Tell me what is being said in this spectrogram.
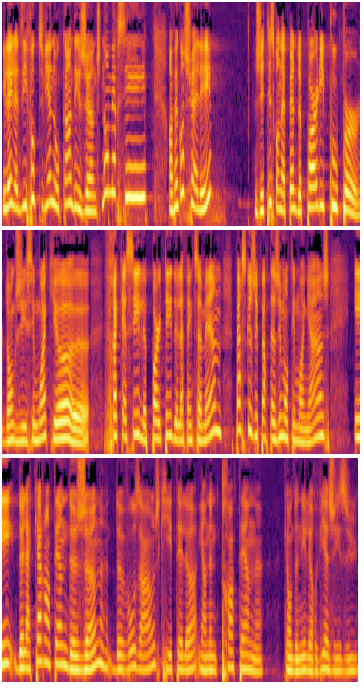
Et là, il a dit, il faut que tu viennes au camp des jeunes. Je dis, non, merci. En fin de compte, je suis allée. J'étais ce qu'on appelle de party pooper. Donc, c'est moi qui a euh, fracassé le party de la fin de semaine parce que j'ai partagé mon témoignage. Et de la quarantaine de jeunes de vos âges qui étaient là, il y en a une trentaine qui ont donné leur vie à Jésus,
